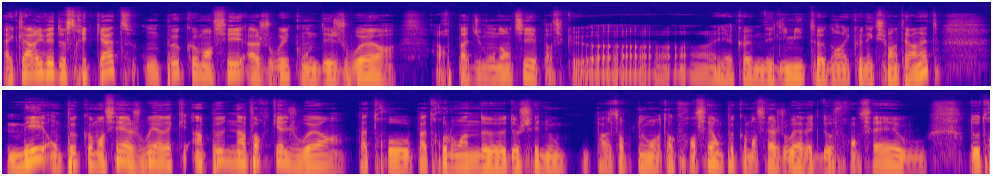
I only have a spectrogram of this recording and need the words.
Avec l'arrivée de Street 4, on peut commencer à jouer contre des joueurs, alors pas du monde entier parce que euh, il y a quand même des limites dans les connexions internet, mais on peut commencer à jouer avec un peu n'importe quel joueur, pas trop, pas trop loin de, de chez nous. Par exemple, nous en tant que Français, on peut commencer à jouer avec d'autres Français ou d'autres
